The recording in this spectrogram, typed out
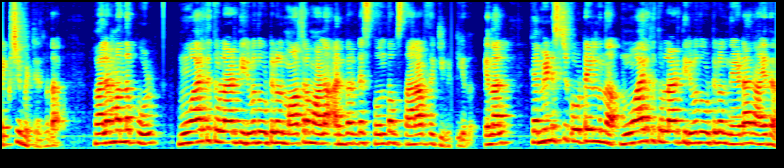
ലക്ഷ്യമിട്ടിരുന്നത്. ഫലം വന്നപ്പോൾ മൂവായിരത്തി തൊള്ളായിരത്തി ഇരുപത് വോട്ടുകൾ മാത്രമാണ് അൻവറിന്റെ സ്വന്തം സ്ഥാനാർത്ഥിക്ക് കിട്ടിയത്. എന്നാൽ കമ്മ്യൂണിസ്റ്റ് കോട്ടയിൽ നിന്ന് മൂവായിരത്തി തൊള്ളായിരത്തി ഇരുപത് വോട്ടുകൾ നേടാനായത്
